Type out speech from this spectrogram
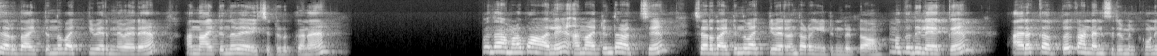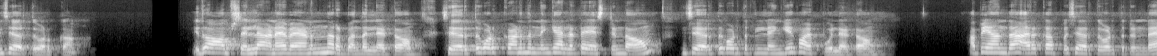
ചെറുതായിട്ടൊന്ന് വറ്റി വരുന്ന വരെ നന്നായിട്ടൊന്ന് വേവിച്ചിട്ടെടുക്കണേ അപ്പോൾ ഇത് നമ്മളെ പാൽ നന്നായിട്ടും തിളച്ച് ചെറുതായിട്ടൊന്ന് വറ്റി വരാൻ തുടങ്ങിയിട്ടുണ്ട് കേട്ടോ നമുക്ക് ഇതിലേക്ക് അര കപ്പ് കണ്ടൻസ്ഡ് മിൽക്ക് കൂടി ചേർത്ത് കൊടുക്കാം. ഇത് ഓപ്ഷനിലാണ്. വേണമെന്ന് നിർബന്ധമല്ല കേട്ടോ ചേർത്ത് കൊടുക്കുകയാണെന്നുണ്ടെങ്കിൽ നല്ല ടേസ്റ്റ് ഉണ്ടാവും. ചേർത്ത് കൊടുത്തിട്ടില്ലെങ്കിൽ കുഴപ്പമില്ല കേട്ടോ അപ്പോൾ ഞാൻ എന്താ അര കപ്പ് ചേർത്ത് കൊടുത്തിട്ടുണ്ട്.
